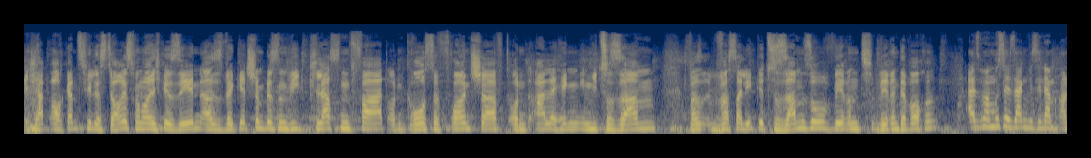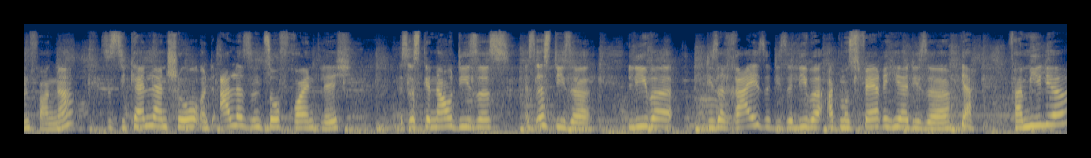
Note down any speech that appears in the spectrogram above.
Ich habe auch ganz viele Stories von euch gesehen. Also es wird jetzt schon ein bisschen wie Klassenfahrt und große Freundschaft und alle hängen irgendwie zusammen. Was, was erlebt ihr zusammen so während, während der Woche? Also man muss ja sagen, wir sind am Anfang. Ne? Es ist die Kennenlernshow und alle sind so freundlich. Es ist genau dieses, es ist diese Liebe, diese Reise, diese liebe Atmosphäre hier, diese ja, Familie.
